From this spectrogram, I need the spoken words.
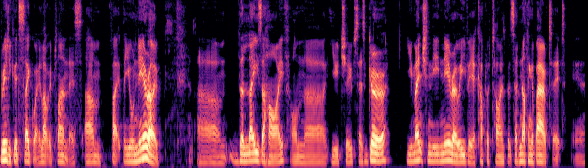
really good segue. Like we planned this. Um, but your Niro, um, the Laser Hive on uh, YouTube says, "Gur, you mentioned the Niro EV a couple of times, but said nothing about it. Yeah.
